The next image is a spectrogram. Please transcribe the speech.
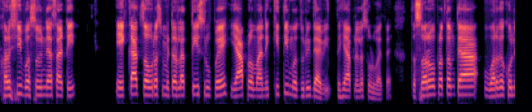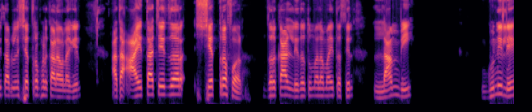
फरशी बसवण्यासाठी एका चौरस मीटरला तीस रुपये याप्रमाणे किती मजुरी द्यावी? तर हे आपल्याला सोडवायचं आहे. तर सर्वप्रथम त्या वर्गखोलीचं आपल्याला क्षेत्रफळ काढावं लागेल. आता आयताचे जर क्षेत्रफळ जर काढले तर तुम्हाला माहीत असेल लांबी गुणिले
